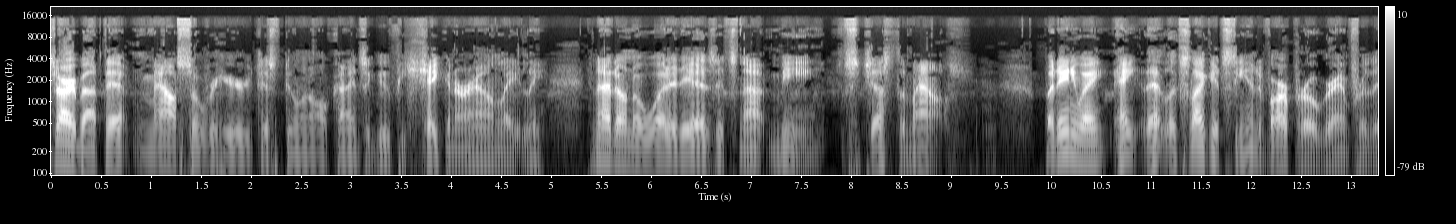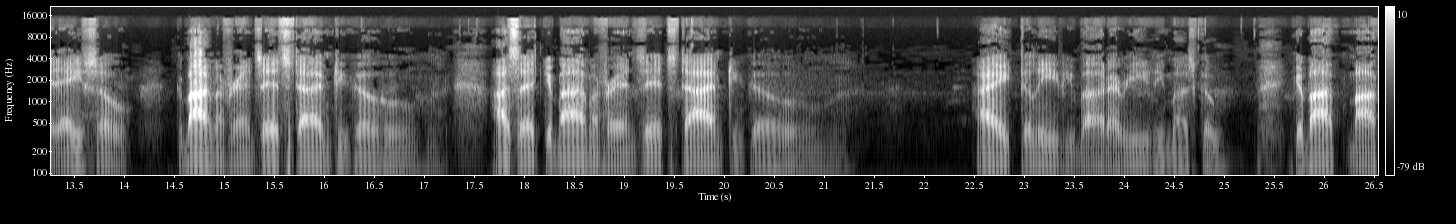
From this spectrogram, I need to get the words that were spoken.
Sorry about that. Mouse over here just doing all kinds of goofy shaking around lately. And I don't know what it is. It's not me. It's just the mouse. But anyway, hey, that looks like it's the end of our program for the day. So goodbye, my friends. It's time to go. I said goodbye, my friends. It's time to go. I hate to leave you, but I really must go. Goodbye, my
